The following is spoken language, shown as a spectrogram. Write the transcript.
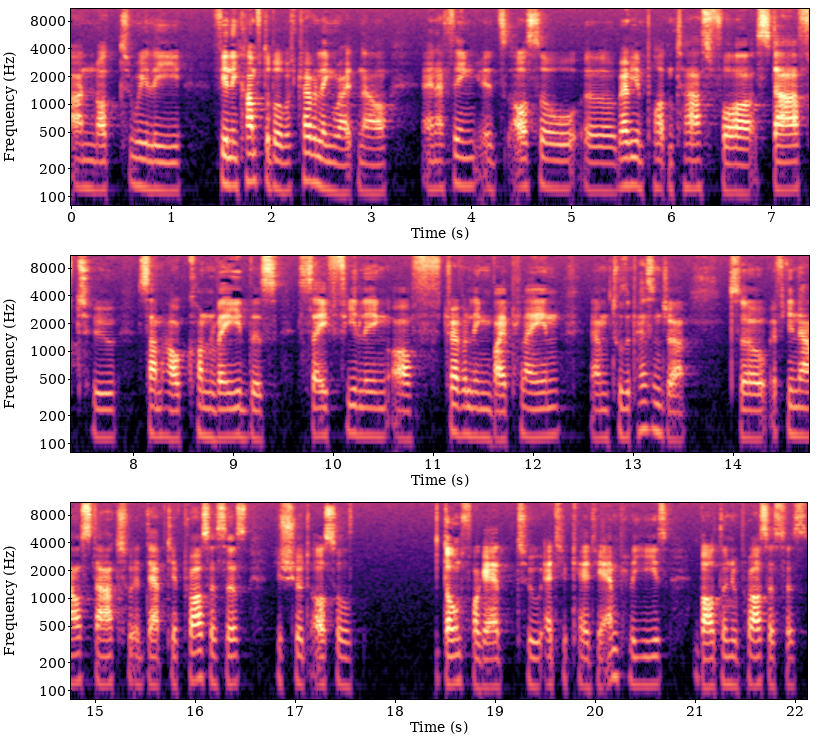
are not really feeling comfortable with traveling right now, and I think it's also a very important task for staff to somehow convey this safe feeling of traveling by plane um, to the passenger. So if you now start to adapt your processes, you should also don't forget to educate your employees about the new processes.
